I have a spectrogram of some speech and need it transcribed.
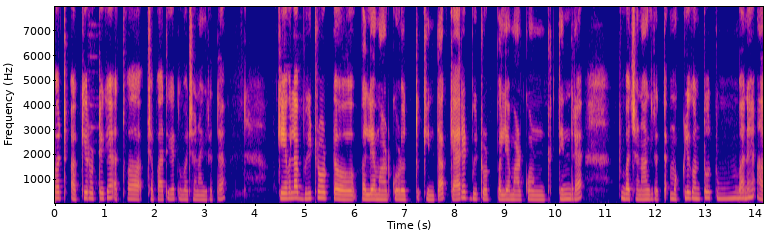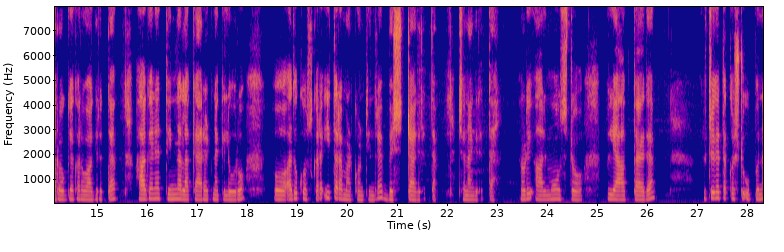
ಬಟ್ ಅಕ್ಕಿ ರೊಟ್ಟಿಗೆ ಅಥವಾ ಚಪಾತಿಗೆ ತುಂಬ ಚೆನ್ನಾಗಿರುತ್ತೆ. ಕೇವಲ ಬೀಟ್ರೋಟ್ ಪಲ್ಯ ಮಾಡ್ಕೊಳ್ಳೋದಕ್ಕಿಂತ ಕ್ಯಾರೆಟ್ ಬೀಟ್ರೋಟ್ ಪಲ್ಯ ಮಾಡ್ಕೊಂಡು ತಿಂದರೆ ತುಂಬ ಚೆನ್ನಾಗಿರುತ್ತೆ. ಮಕ್ಕಳಿಗಂತೂ ತುಂಬಾ ಆರೋಗ್ಯಕರವಾಗಿರುತ್ತೆ. ಹಾಗೆಯೇ ತಿನ್ನಲ್ಲ ಕ್ಯಾರೆಟ್ನ ಕೆಲವರು. ಅದಕ್ಕೋಸ್ಕರ ಈ ಥರ ಮಾಡ್ಕೊಂಡು ತಿಂದರೆ ಬೆಸ್ಟಾಗಿರುತ್ತೆ ಚೆನ್ನಾಗಿರುತ್ತೆ. ನೋಡಿ ಆಲ್ಮೋಸ್ಟು ಪಲ್ಯ ಆಗ್ತಾಯಿದೆ ರುಚಿಗೆ ತಕ್ಕಷ್ಟು ಉಪ್ಪನ್ನ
